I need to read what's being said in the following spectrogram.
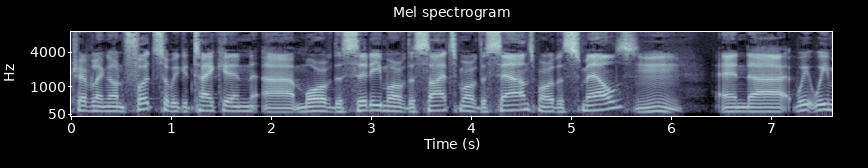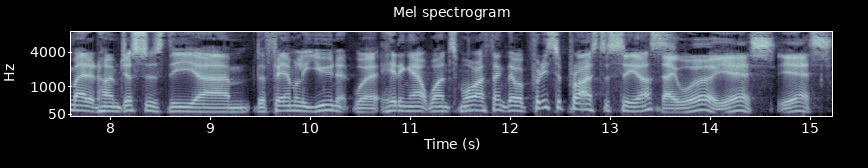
traveling on foot so we could take in uh, more of the city, more of the sights, more of the sounds, more of the smells. Mm. And uh, we, we made it home just as the um, the family unit were heading out once more. I think they were pretty surprised to see us. They were, yes, yes.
